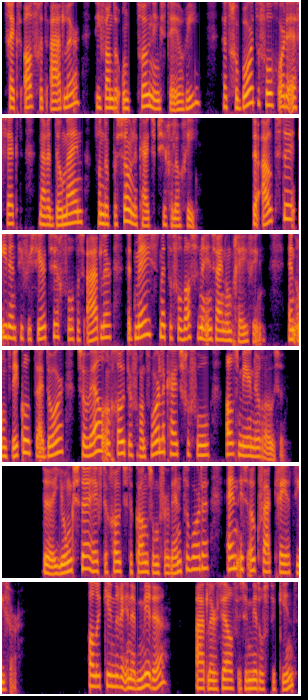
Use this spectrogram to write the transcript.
trekt Alfred Adler, die van de onttroningstheorie, het geboortevolgorde-effect naar het domein van de persoonlijkheidspsychologie. De oudste identificeert zich volgens Adler het meest met de volwassenen in zijn omgeving en ontwikkelt daardoor zowel een groter verantwoordelijkheidsgevoel als meer neurose. De jongste heeft de grootste kans om verwend te worden en is ook vaak creatiever. Alle kinderen in het midden, Adler zelf is een middelste kind,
